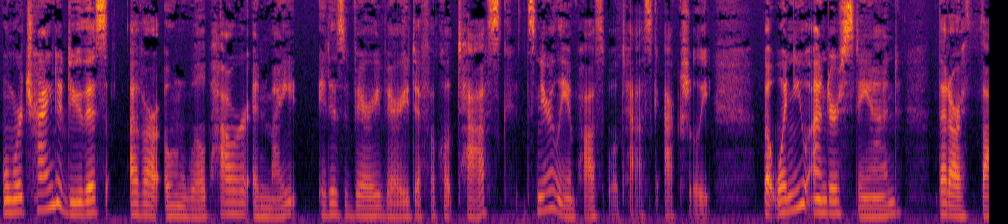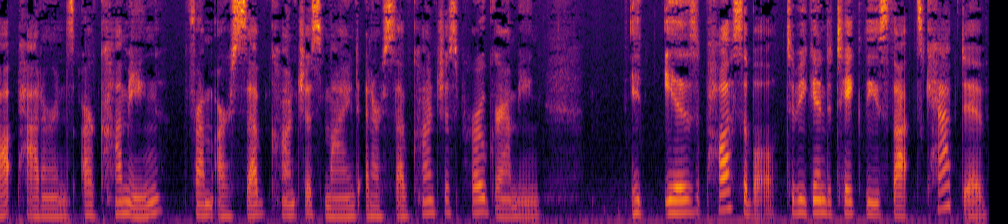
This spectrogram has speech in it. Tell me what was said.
When we're trying to do this of our own willpower and might, it is a very, very difficult task. It's nearly impossible task, actually. But when you understand that our thought patterns are coming from our subconscious mind and our subconscious programming, it is possible to begin to take these thoughts captive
